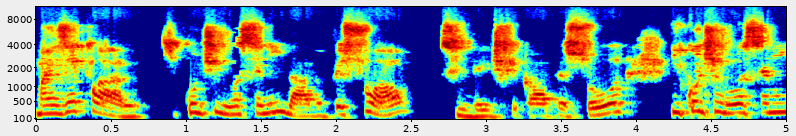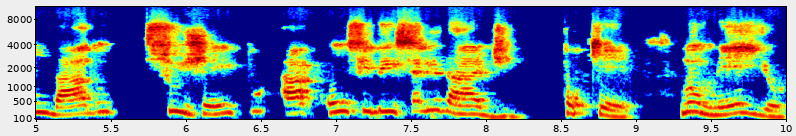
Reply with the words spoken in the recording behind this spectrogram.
Mas é claro que continua sendo um dado pessoal, se identificar uma pessoa, e continua sendo um dado sujeito à confidencialidade. Por quê? No meio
